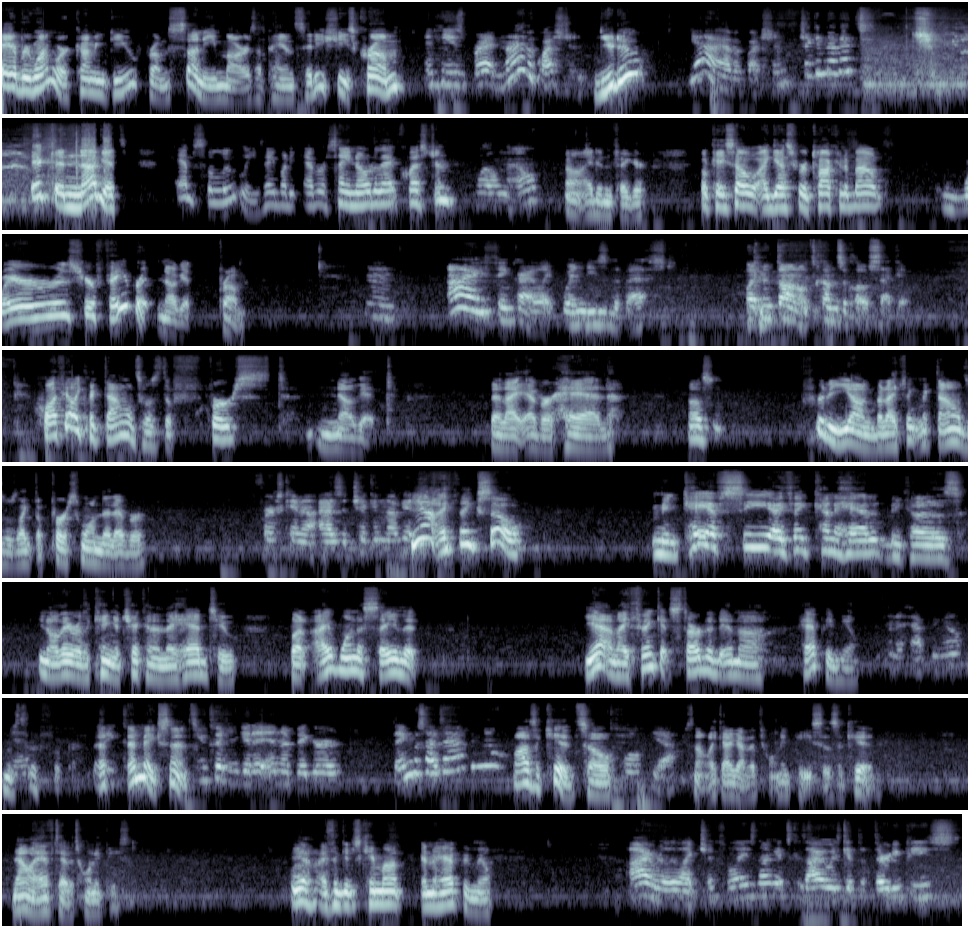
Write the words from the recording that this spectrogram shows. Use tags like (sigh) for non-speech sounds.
Hey everyone, we're coming to you from sunny Marzipan City. She's Crumb. And he's bread. And I have a question. You do? Yeah, I have a question. Chicken nuggets? Chicken nuggets? Absolutely. Has anybody ever say no to that question? Well, no. Oh, I didn't figure. Okay, so I guess we're talking about where is your favorite nugget from? Hmm. I think I like Wendy's the best. But McDonald's comes a close second. Well, I feel like McDonald's was the first nugget that I ever had. I was pretty young, but I think McDonald's was like the first one that ever. First came out as a chicken nugget? Yeah, I think so. I mean, KFC, I think, kind of had it because, you know, they were the king of chicken and they had to. But I want to say that, yeah, and I think it started in a Happy Meal. In a Happy Meal? Was Yeah. That, that makes sense. You couldn't get it in a bigger thing besides a Happy Meal? Well, I was a kid, so Well, yeah. it's not like I got a 20 piece as a kid. Now I have to have a 20 piece. Yeah, I think it just came out in a Happy Meal. I really like Chick fil A's nuggets because I always get the 30 piece.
